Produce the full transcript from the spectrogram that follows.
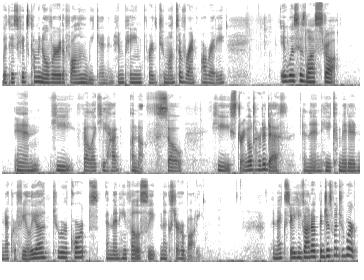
with his kids coming over the following weekend and him paying for the two months of rent already, it was his last straw. And he felt like he had enough. So he strangled her to death and then he committed necrophilia to her corpse and then he fell asleep next to her body. The next day, he got up and just went to work,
